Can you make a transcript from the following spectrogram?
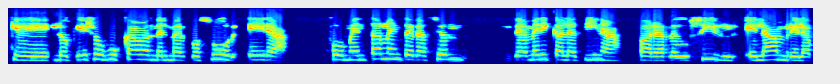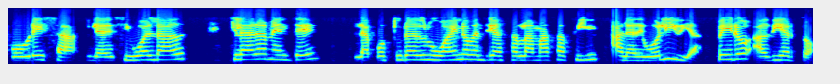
que lo que ellos buscaban del Mercosur era fomentar la integración de América Latina para reducir el hambre, la pobreza y la desigualdad, claramente la postura de Uruguay no vendría a ser la más afín a la de Bolivia. Pero advierto,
